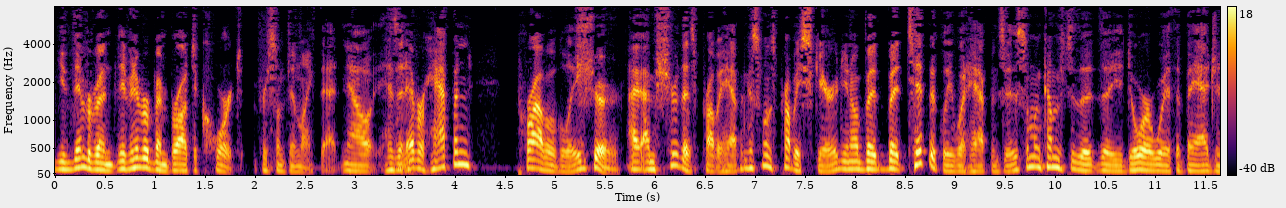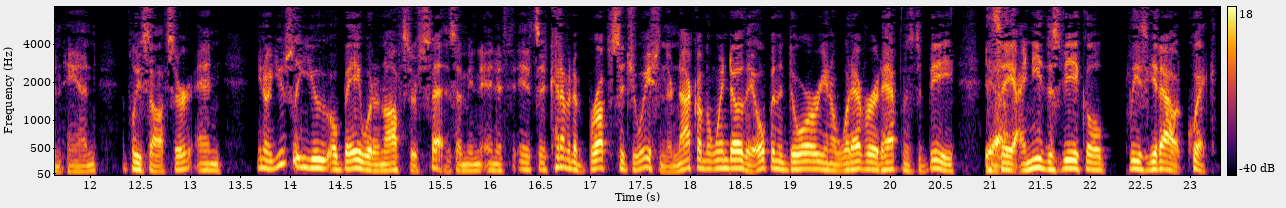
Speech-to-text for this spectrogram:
you've never been they've never been brought to court for something like that. Now, has it ever happened? Probably. Sure. I, I'm sure that's probably happened because someone's probably scared, you know. But but typically, what happens is someone comes to the the door with a badge in hand, a police officer, and you know, usually you obey what an officer says. I mean, and if it's a kind of an abrupt situation, they knock on the window, they open the door, you know, whatever it happens to be, and Yeah. say, I need this vehicle, please get out quick.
